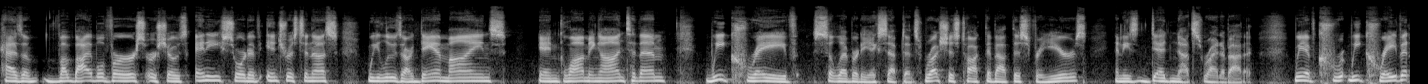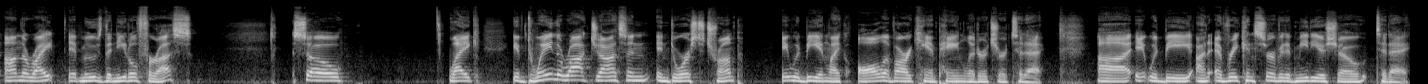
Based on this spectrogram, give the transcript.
has a Bible verse or shows any sort of interest in us, we lose our damn minds in glomming on to them. We crave celebrity acceptance. Rush has talked about this for years, and he's dead nuts right about it. We have we crave it on the right. It moves the needle for us. So, like, if Dwayne the Rock Johnson endorsed Trump, it would be in like all of our campaign literature today. Uh, it would be on every conservative media show today.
